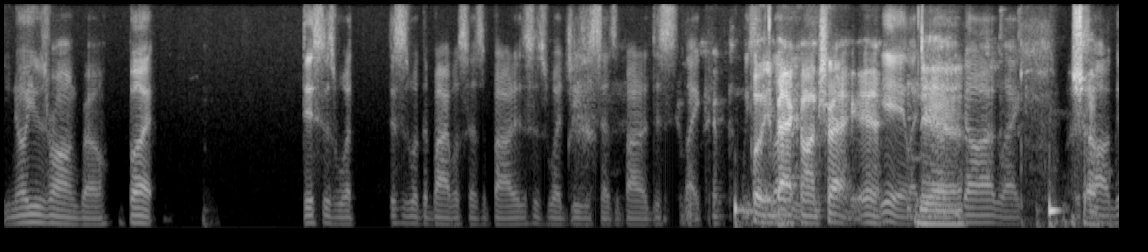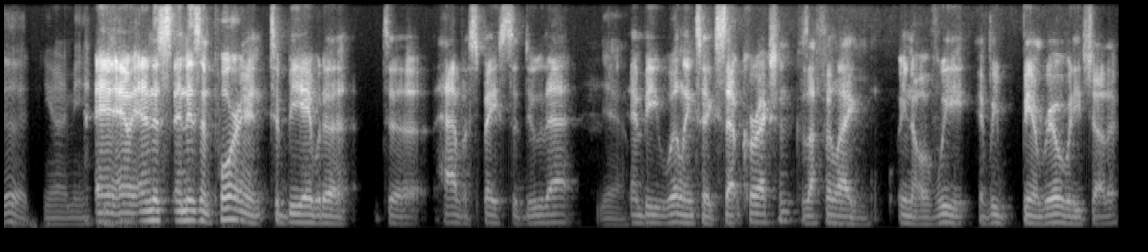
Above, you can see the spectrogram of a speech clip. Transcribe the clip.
you know you was wrong bro but this is what this is what the bible says about it this is what jesus says about it this like we Put you back you. on track. Yeah. yeah like Yeah. yeah. dog like it's sure. all good you know what i mean And, and and it's and it's important to be able to to have a space to do that yeah and be willing to accept correction because I feel like you know if we if we being real with each other,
